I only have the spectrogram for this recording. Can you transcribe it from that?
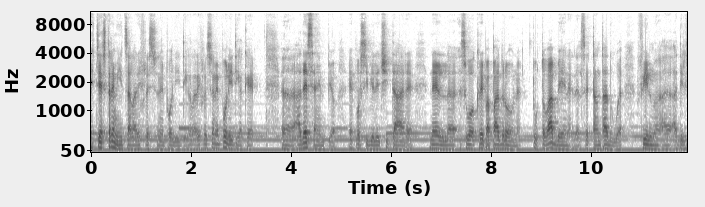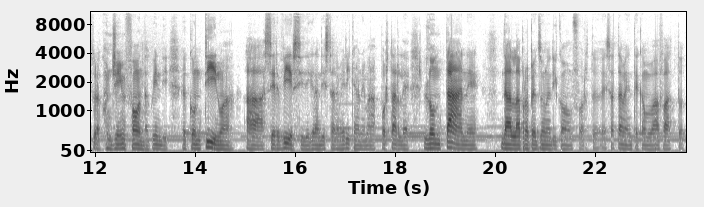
e ti estremizza la riflessione politica, la riflessione politica che eh, ad esempio è possibile citare nel suo Crepa Padrone, tutto va bene del 72, film eh, addirittura con Jane Fonda, quindi eh, continua a servirsi dei grandi star americane, ma a portarle lontane dalla propria zona di comfort, esattamente come aveva fatto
